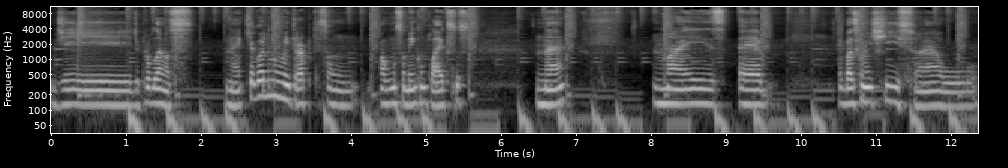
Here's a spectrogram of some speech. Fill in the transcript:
de, de problemas, né? Que agora não vou entrar porque são alguns são bem complexos, né? Mas é, é basicamente isso, né? O,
